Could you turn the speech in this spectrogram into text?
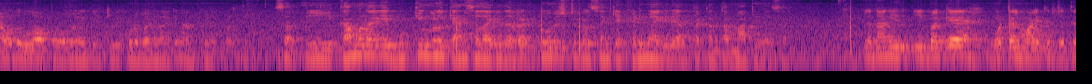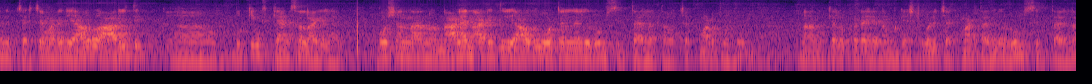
ಯಾವುದು ಹೂವಾಪೋಗಳಿಗೆ ಕಿವಿ ಕೊಡಬೇಡದಾಗಿ ನಾನು ಕೇಳಿಕೊಳ್ತೀನಿ ಸರ್, ಈ ಕಾಮನ್ ಆಗಿ ಬುಕ್ಕಿಂಗ್ಗಳು ಕ್ಯಾನ್ಸಲ್ ಆಗಿದ್ದಾವೆ. ಟೂರಿಸ್ಟ್ಗಳ ಸಂಖ್ಯೆ ಕಡಿಮೆ ಆಗಿದೆ ಅಂತಕ್ಕಂಥ ಮಾತಿದೆ ಸರ್. ಇಲ್ಲ, ನಾನು ಇದು ಈ ಬಗ್ಗೆ ಹೋಟೆಲ್ ಮಾಲೀಕರ ಜೊತೆ ಚರ್ಚೆ ಮಾಡೀನಿ ಯಾರು ಆ ರೀತಿ ಬುಕ್ಕಿಂಗ್ಸ್ ಕ್ಯಾನ್ಸಲ್ ಆಗಿಲ್ಲ. ಬಹುಶಃ ನಾನು ನಾಳೆ ನಾಡಿದ್ದು ಯಾವುದೂ ಹೋಟೆಲ್ನಲ್ಲಿ ರೂಮ್ ಸಿಗ್ತಾ ಇಲ್ಲ ತಾವು ಚೆಕ್ ಮಾಡ್ಬೋದು. ನಾನು ಕೆಲವು ಕಡೆ ನಮ್ಮ ಗೆಸ್ಟ್ಗಳಿಗೆ ಚೆಕ್ ಮಾಡ್ತಾ ಇದ್ದೀನಿ. ರೂಮ್ ಸಿಗ್ತಾ ಇಲ್ಲ.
